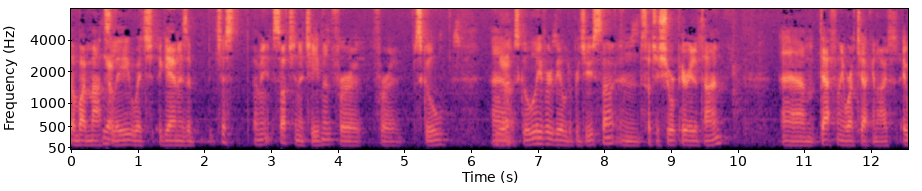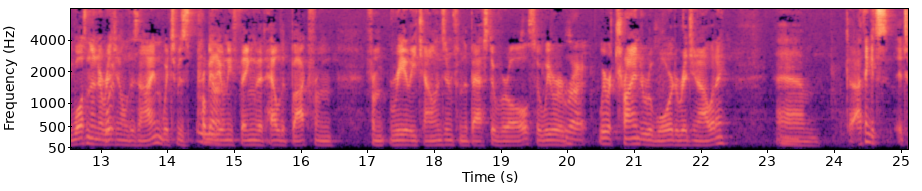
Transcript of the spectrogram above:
done by Matt Yeah. Lee, which again is a just. I mean, such an achievement for for a school. Uh, Yeah. a school leaver to be able to produce that in such a short period of time. Um, definitely worth checking out. It wasn't an original design, which was probably No. the only thing that held it back from from really challenging from the best overall. So we were Right. we were trying to reward originality. Um, I think it's it's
